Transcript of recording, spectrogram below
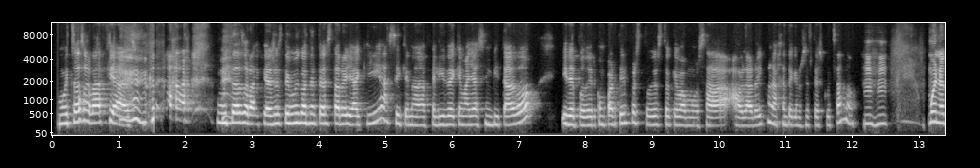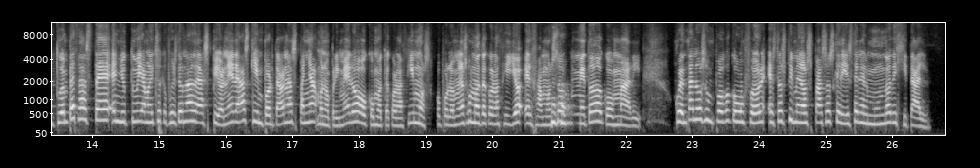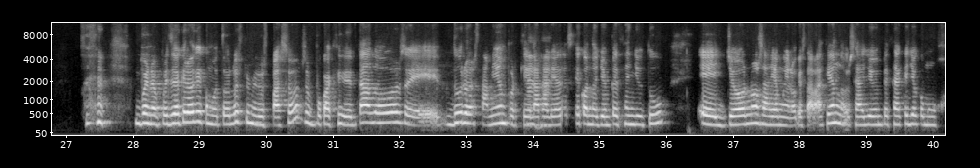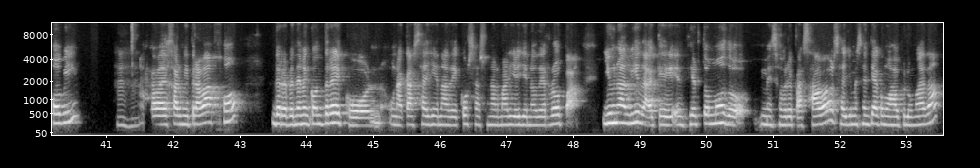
Muchas gracias. Muchas gracias. Estoy muy contenta de estar hoy aquí, así que nada, feliz de que me hayas invitado y de poder compartir pues todo esto que vamos a hablar hoy con la gente que nos esté escuchando. Bueno, tú empezaste en YouTube y hemos dicho que fuiste una de las pioneras que importaron a España, bueno, primero o como te conocimos, o por lo menos como te conocí yo, el famoso método con Mari. Cuéntanos un poco cómo fueron estos primeros pasos que diste en el mundo digital. Bueno, pues yo creo que como todos los primeros pasos, un poco accidentados, eh, duros también, porque la realidad es que cuando yo empecé en YouTube, eh, yo no sabía muy bien lo que estaba haciendo. O sea, yo empecé aquello como un hobby, acaba de dejar mi trabajo, de repente me encontré con una casa llena de cosas, un armario lleno de ropa y una vida que en cierto modo me sobrepasaba, o sea, yo me sentía como abrumada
